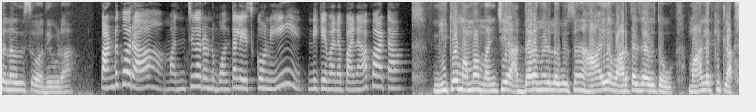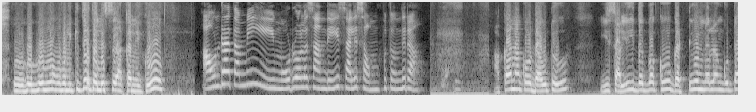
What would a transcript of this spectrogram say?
చల్లగా చూస్తావా దేవుడా? పండుకోరా. మంచిగా రెండు బొంతలు వేసుకొని నీకేమైనా పనా పాట? నీకేం అమ్మ మంచి అద్దాల మేడలో కూర్చొని హాయిగా వార్తలు చదువుతావు. మాలకి ఇట్లా ఉనికితే తెలుస్తుంది అక్క నీకు. అవునరా తమ్మి ఈ మూడు రోజుల సంధి చలి సంపుతుందిరా. అక్క నాకు డౌట్. ఈ చలి దెబ్బకు గట్టిగా ఉండాలనుకుంటా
